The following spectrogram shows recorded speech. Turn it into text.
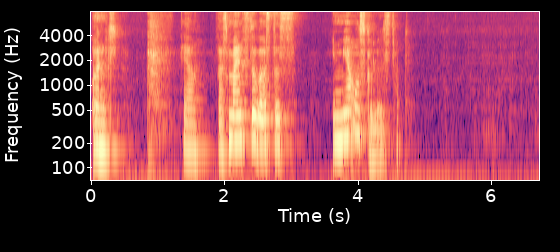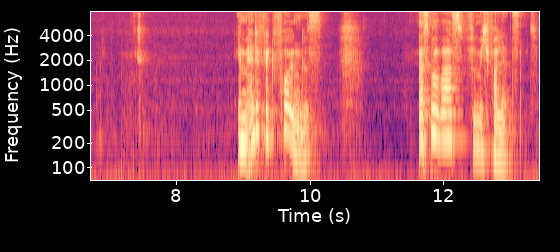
Und ja, was meinst du, was das in mir ausgelöst hat? Im Endeffekt folgendes. Erstmal war es für mich verletzend.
